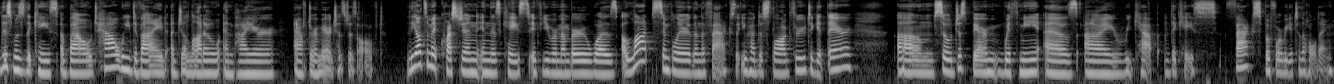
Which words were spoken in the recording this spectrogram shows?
this was the case about how we divide a gelato empire after a marriage has dissolved. The ultimate question in this case, if you remember, was a lot simpler than the facts that you had to slog through to get there. Um, so just bear with me as I recap the case facts before we get to the holding.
